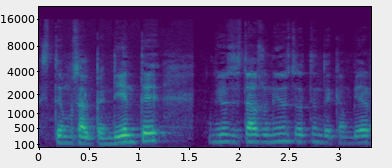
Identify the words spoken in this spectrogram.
estemos al pendiente amigos de Estados Unidos traten de cambiar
